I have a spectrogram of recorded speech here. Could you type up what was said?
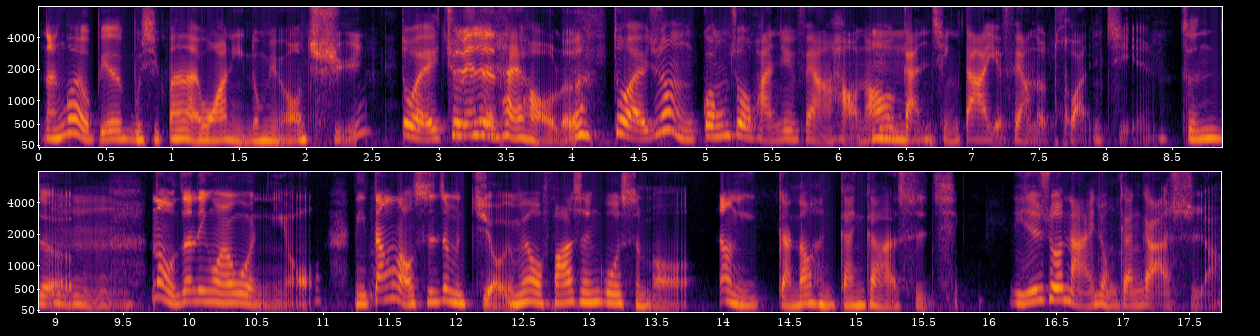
难怪有别的补习班来挖你，都没有要去。对，就是真的太好了。对，就是我们工作环境非常好，然后感情大家也非常的团结。嗯、真的，嗯嗯。那我再另外问你哦，你当老师这么久，有没有发生过什么让你感到很尴尬的事情？你是说哪一种尴尬的事啊？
